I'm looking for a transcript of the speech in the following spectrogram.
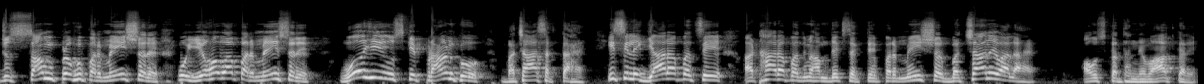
जो सम प्रभु परमेश्वर है, वो यहोवा परमेश्वर है वो ही उसके प्राण को बचा सकता है। इसलिए ग्यारह पद से अठारह पद में हम देख सकते हैं, परमेश्वर बचाने वाला है और उसका धन्यवाद करें।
